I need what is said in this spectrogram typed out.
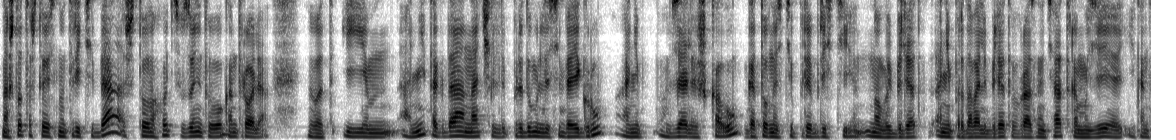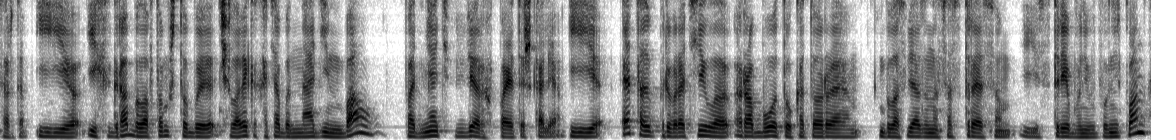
на что-то, что есть внутри тебя, что находится в зоне твоего контроля. Вот. И они тогда начали, придумали для себя игру, они взяли шкалу готовности приобрести новый билет. Они продавали билеты в разные театры, музеи и концерты. И их игра была в том, чтобы человека хотя бы на один балл поднять вверх по этой шкале. И это превратило работу, которая была связана со стрессом и с требованием выполнить план,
